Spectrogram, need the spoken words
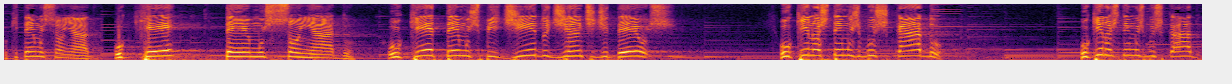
O que temos sonhado? O que temos sonhado? O que temos pedido diante de Deus? O que nós temos buscado? O que nós temos buscado?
